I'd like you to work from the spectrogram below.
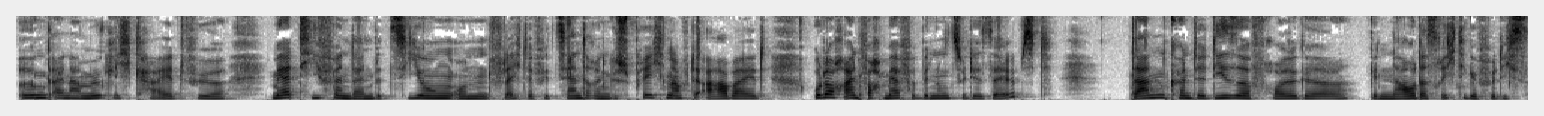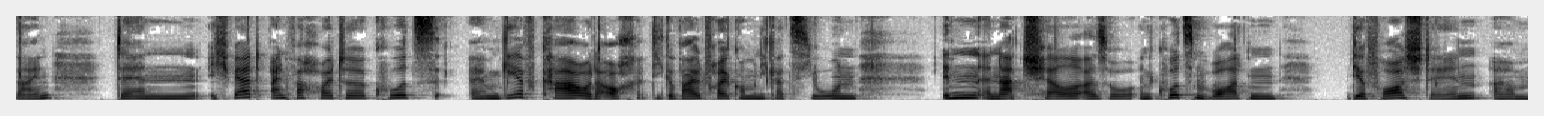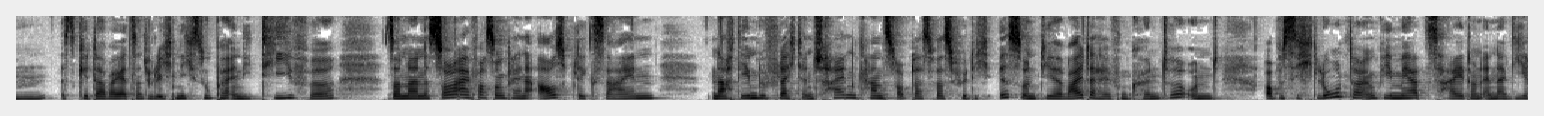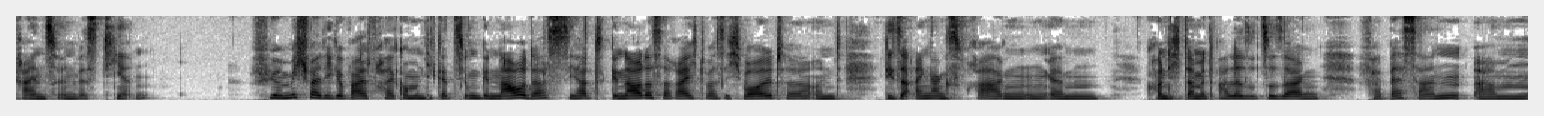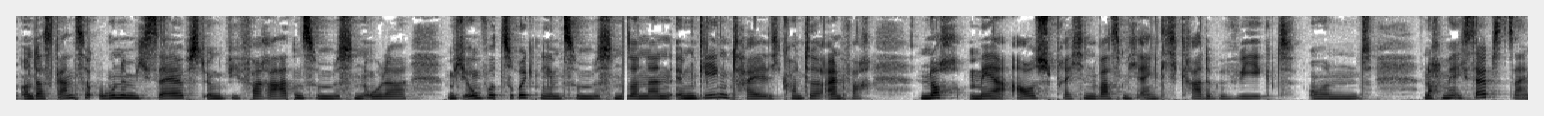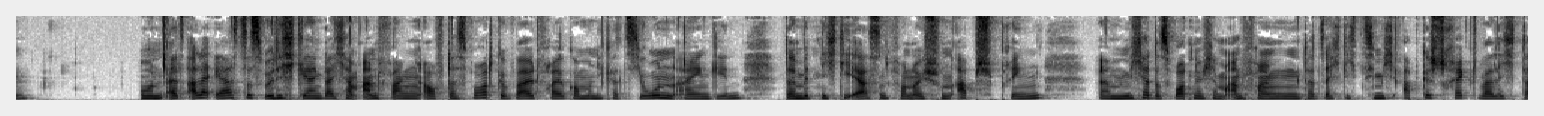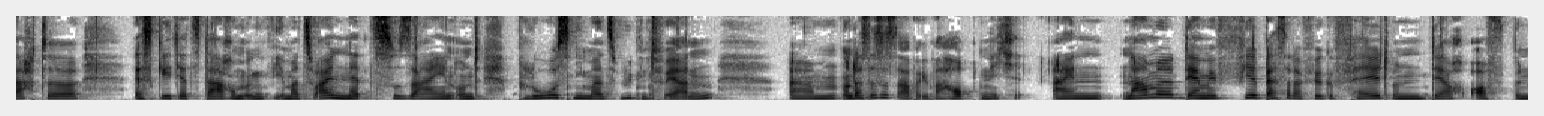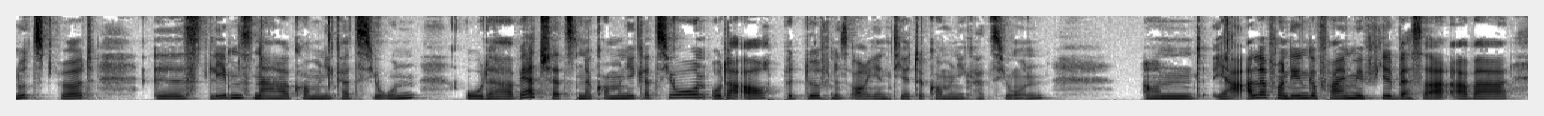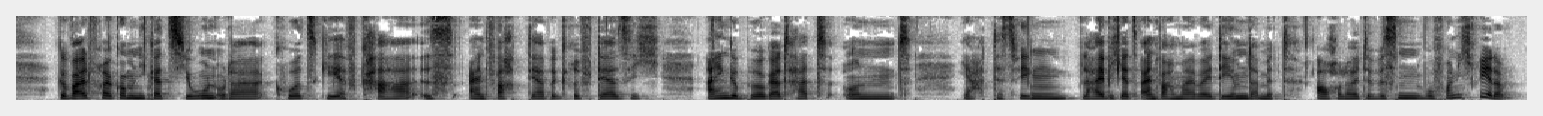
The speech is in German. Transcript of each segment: irgendeiner Möglichkeit für mehr Tiefe in deinen Beziehungen und vielleicht effizienteren Gesprächen auf der Arbeit oder auch einfach mehr Verbindung zu dir selbst? Dann könnte diese Folge genau das Richtige für dich sein, denn ich werde einfach heute kurz ähm, GFK oder auch die gewaltfreie Kommunikation in a nutshell, also in kurzen Worten dir vorstellen. Ähm, es geht dabei jetzt natürlich nicht super in die Tiefe, sondern es soll einfach so ein kleiner Ausblick sein, nachdem du vielleicht entscheiden kannst, ob das was für dich ist und dir weiterhelfen könnte und ob es sich lohnt, da irgendwie mehr Zeit und Energie rein zu investieren. Für mich war die gewaltfreie Kommunikation genau das. Sie hat genau das erreicht, was ich wollte. Und diese Eingangsfragen ähm, konnte ich damit alle sozusagen verbessern. Ähm, und das Ganze ohne mich selbst irgendwie verraten zu müssen oder mich irgendwo zurücknehmen zu müssen, sondern im Gegenteil, ich konnte einfach noch mehr aussprechen, was mich eigentlich gerade bewegt und noch mehr ich selbst sein. Und als allererstes würde ich gern gleich am Anfang auf das Wort gewaltfreie Kommunikation eingehen, damit nicht die ersten von euch schon abspringen. Ähm, mich hat das Wort nämlich am Anfang tatsächlich ziemlich abgeschreckt, weil ich dachte, es geht jetzt darum, irgendwie immer zu allen nett zu sein und bloß niemals wütend werden. Ähm, und das ist es aber überhaupt nicht. Ein Name, der mir viel besser dafür gefällt und der auch oft benutzt wird, ist lebensnahe Kommunikation oder wertschätzende Kommunikation oder auch bedürfnisorientierte Kommunikation. Und ja, alle von denen gefallen mir viel besser, aber Gewaltfreie Kommunikation oder kurz GFK ist einfach der Begriff, der sich eingebürgert hat und ja, deswegen bleibe ich jetzt einfach mal bei dem, damit auch Leute wissen, wovon ich rede.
